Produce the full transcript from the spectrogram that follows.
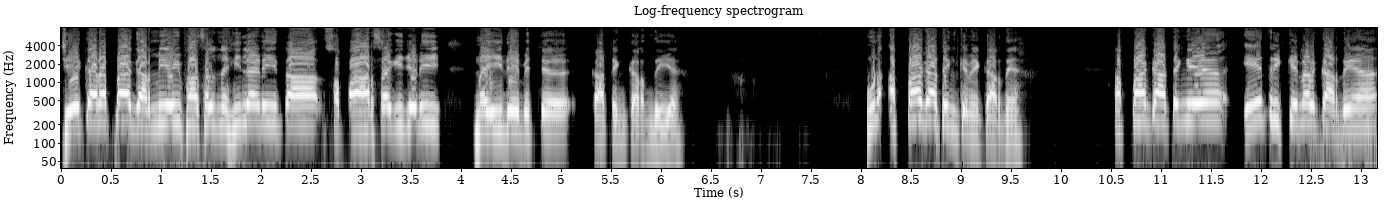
ਜੇਕਰ ਆਪਾਂ ਗਰਮੀ ਦੀ ਫਸਲ ਨਹੀਂ ਲੈਣੀ ਤਾਂ ਸਪਾਰਸ ਹੈਗੀ ਜਿਹੜੀ ਮਈ ਦੇ ਵਿੱਚ ਕਾਟਿੰਗ ਕਰਨ ਦੀ ਹੈ ਹੁਣ ਆਪਾਂ ਕਾਟਿੰਗ ਕਿਵੇਂ ਕਰਦੇ ਆ? ਆਪਾਂ ਕਾਟਿੰਗ ਇਹ ਤਰੀਕੇ ਨਾਲ ਕਰਦੇ ਆ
